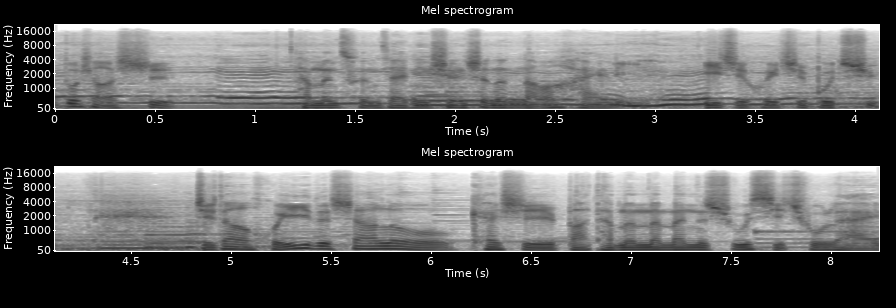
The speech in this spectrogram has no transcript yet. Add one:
多少事，他们存在你深深的脑海里，一直挥之不去，直到回忆的沙漏开始把它们慢慢的梳洗出来，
